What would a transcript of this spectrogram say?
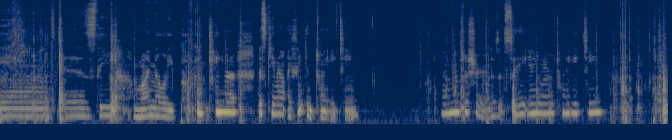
And is the My Melody Puff Container. This came out, I think, in 2018. I'm not so sure. Does it say anywhere 2018? I'm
